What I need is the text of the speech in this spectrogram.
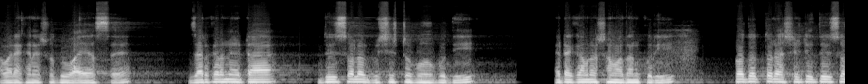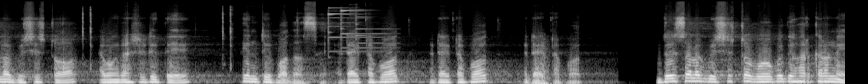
আবার এখানে শুধু ওয়াই আছে। যার কারণে এটা দুই চলক বিশিষ্ট বহুপদী। এটাকে আমরা সমাধান করি। প্রদত্ত রাশিটি দুই চলক বিশিষ্ট এবং রাশিটিতে তিনটি পদ আছে। এটা একটা পদ, এটা একটা পদ, এটা একটা পদ। দুই চলক বিশিষ্ট বহুপদী হওয়ার কারণে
